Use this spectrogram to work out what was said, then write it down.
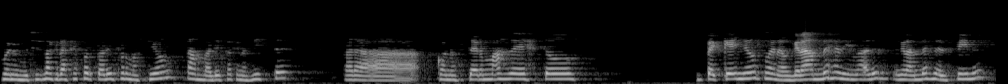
Bueno, muchísimas gracias por toda la información tan valiosa que nos diste para conocer más de estos pequeños, bueno, grandes animales, grandes delfines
